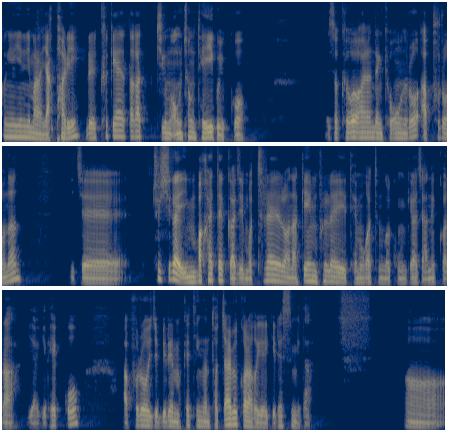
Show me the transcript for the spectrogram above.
흥인이 말한 약팔이를 크게 했다가 지금 엄청 데이고 있고 그래서 그거 관련된 교훈으로 앞으로는 이제 출시가 임박할 때까지 뭐 트레일러나 게임 플레이 데모 같은 걸 공개하지 않을 거라 이야기를 했고 앞으로 이제 미래 마케팅은 더 짧을 거라고 얘기를 했습니다. 어뭐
